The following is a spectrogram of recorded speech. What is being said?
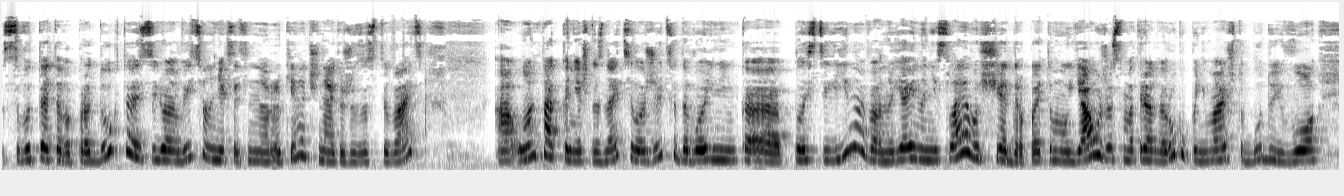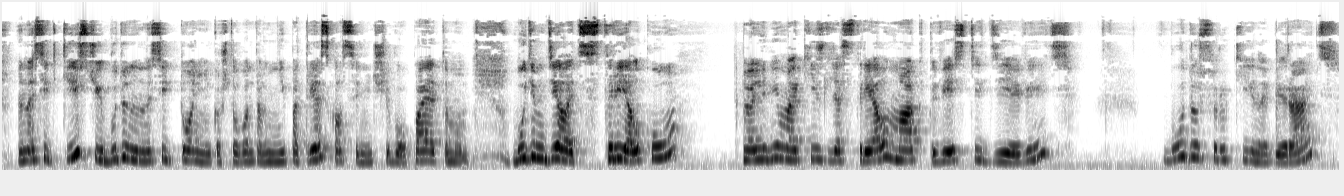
с вот этого продукта зеленого. Видите, он у меня, кстати, на руке начинает уже застывать. А он так, конечно, знаете, ложится довольненько пластилиново, но я и нанесла его щедро, поэтому я уже, смотря на руку, понимаю, что буду его наносить кистью и буду наносить тоненько, чтобы он там не потрескался, ничего. Поэтому будем делать стрелку. Любимая кисть для стрел MAC 209. Буду с руки набирать.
